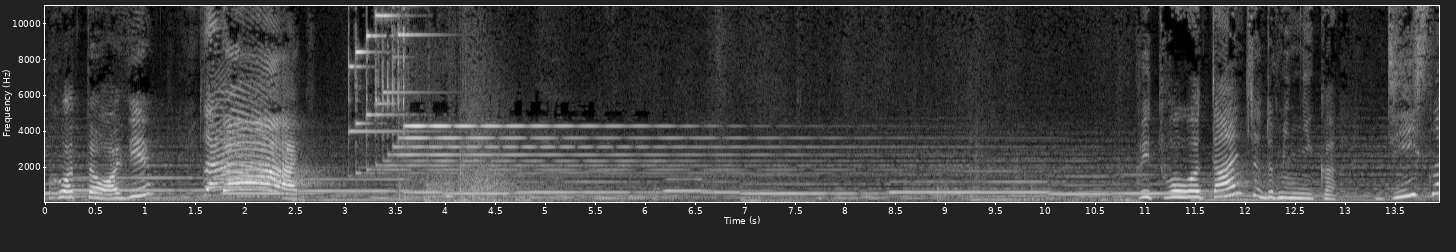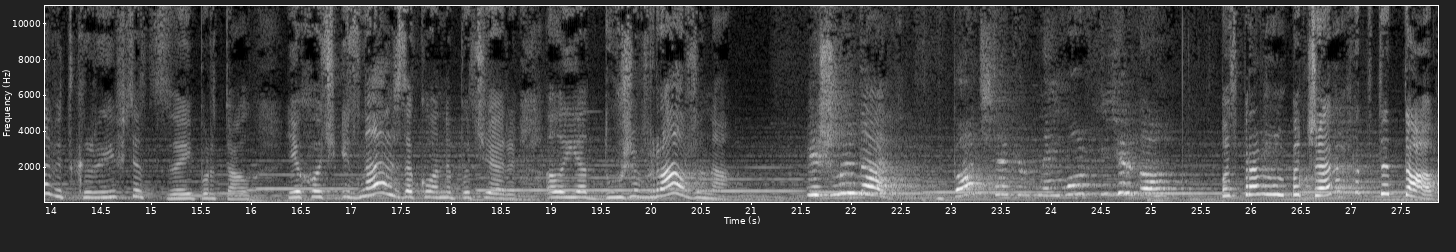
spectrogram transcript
Готові? Так! Від твого танцю, Домініка, дійсно відкрився цей портал. Я хоч і знаю закони печери, але я дуже вражена. Пішли далі. Бачите, як неймовірно. По справжнім печерам ходити так.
